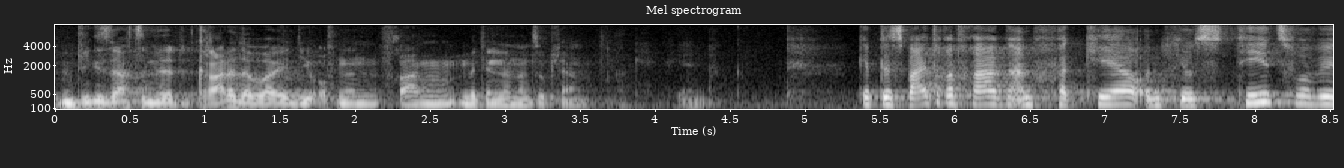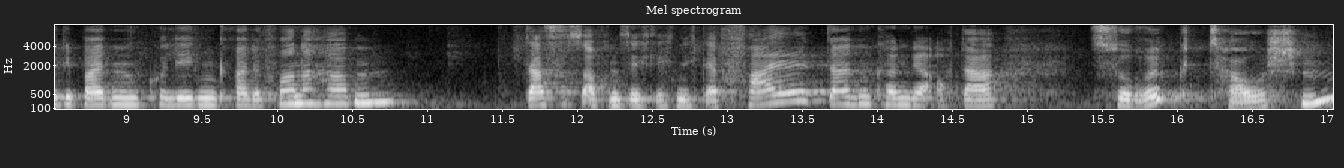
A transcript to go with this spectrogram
Wie gesagt, sind wir gerade dabei, die offenen Fragen mit den Ländern zu klären. Vielen Dank. Gibt es weitere Fragen an Verkehr und Justiz, wo wir die beiden Kollegen gerade vorne haben? Das ist offensichtlich nicht der Fall. Dann können wir auch da zurücktauschen.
